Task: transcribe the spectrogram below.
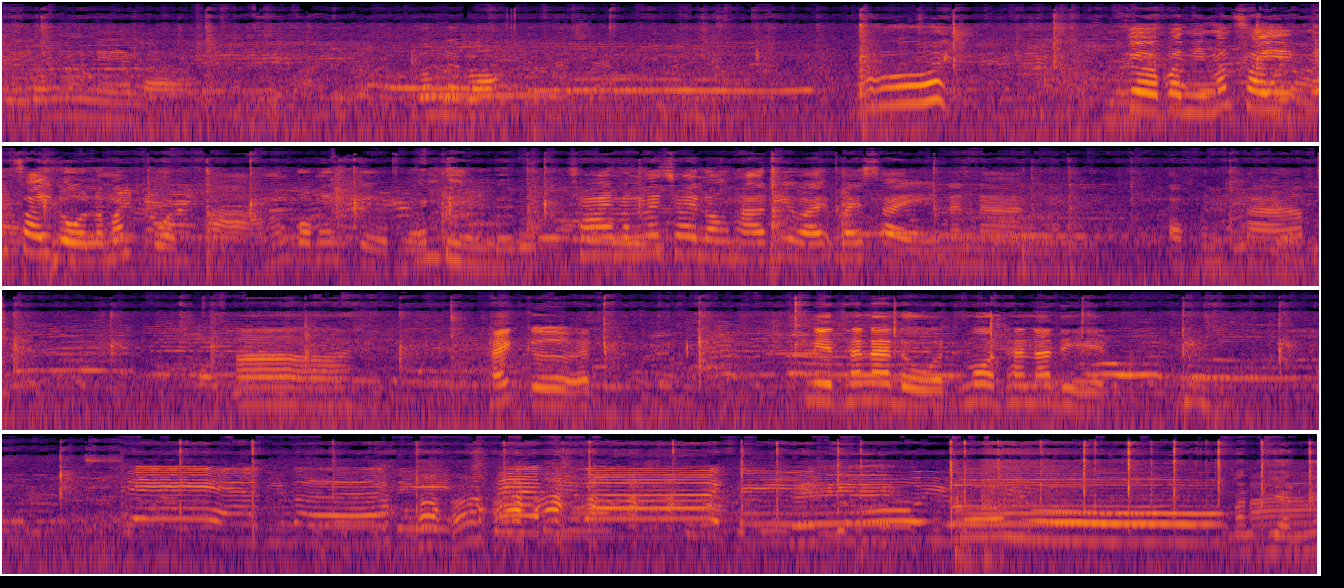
ในร่มน้ำเนล่ะร่มเลยบ้องโอ้ยเกิดปันนี้มันใส่มันใส่โดนแล้วมันปวดขามันก็เป็นเกิดเลมัยนดึงไปด้วยใช่ มันไม่ใช่รองเท้าที่ไว้ไว้ใส่นานๆไงขอบคุณครับอ่าให้เกิดเมธนาโดดโมดธนาเดช Happy birthday Happy birthday to you มันเทียนไม่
